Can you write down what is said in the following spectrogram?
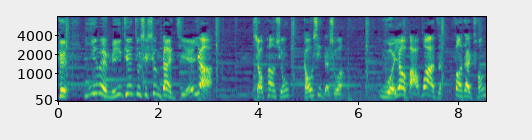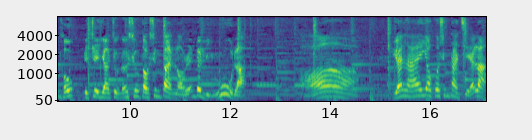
哼，因为明天就是圣诞节呀！小胖熊高兴地说。我要把袜子放在床头，这样就能收到圣诞老人的礼物了。哦，原来要过圣诞节了。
